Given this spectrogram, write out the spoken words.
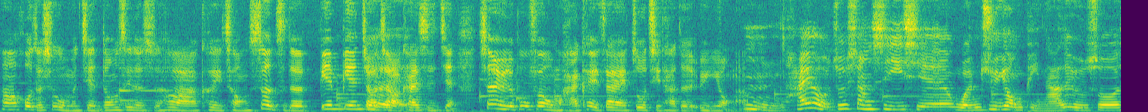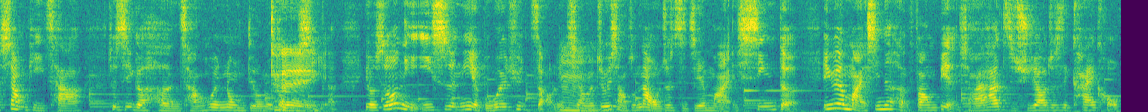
啊，或者是我们剪东西的时候啊，可以从色纸的边边角角开始剪，剩余的部分我们还可以再做其他的运用啊。嗯，还有就像是一些文具用品啊，例如说橡皮擦，就是一个很常会弄丢的东西啊。有时候你遗失了，你也不会去找，你想了就会想说，那我就直接买新的，因为买新的很方便，小孩他只需要就是开口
